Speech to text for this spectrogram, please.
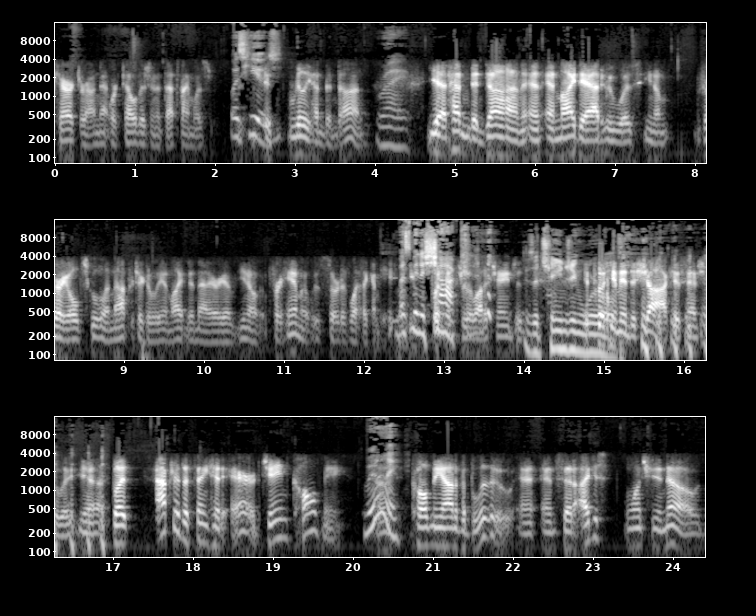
character on network television at that time was, was huge. It really hadn't been done. Right. Yeah, it hadn't been done. And, and my dad, who was, you know, very old school and not particularly enlightened in that area. You know, for him, it was sort of like, like I must have been a shock. Through a lot of changes. It was a changing it world. Put him into shock, essentially. yeah. But after the thing had aired, Jane called me. Really? Uh, called me out of the blue and, and said, "I just want you to know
